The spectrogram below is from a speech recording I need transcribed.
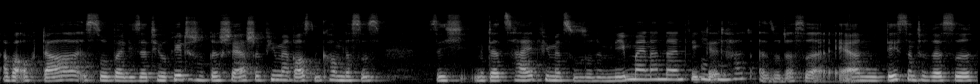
Aber auch da ist so bei dieser theoretischen Recherche viel mehr rausgekommen, dass es sich mit der Zeit viel mehr zu so einem Nebeneinander entwickelt mhm. hat. Also dass eher ein Desinteresse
